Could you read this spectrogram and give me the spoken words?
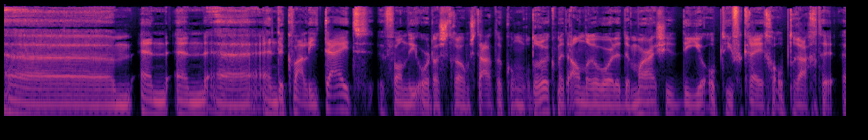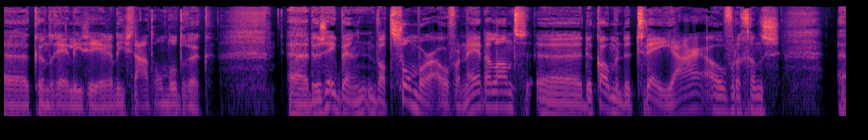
Uh, en, en, uh, en de kwaliteit van die orderstroom staat ook onder druk. Met andere woorden, de marge die je op die verkregen opdrachten uh, kunt realiseren... die staat onder druk. dus ik ben wat somber over Nederland. de komende twee jaar overigens... Uh,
